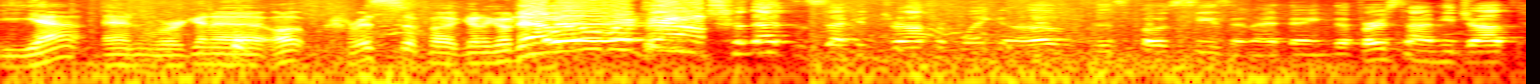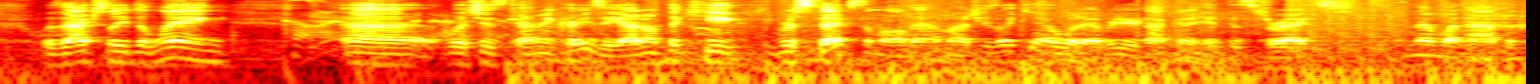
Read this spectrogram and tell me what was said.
Yeah, and we're gonna. Oh, Christopher gonna go down to overdrop. That's the second drop from Blink of this postseason, I think. The first time he dropped was actually delaying, uh, which is kind of crazy. I don't think he respects them all that much. He's like, yeah, whatever, you're not going to hit this direct. And then what happened?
